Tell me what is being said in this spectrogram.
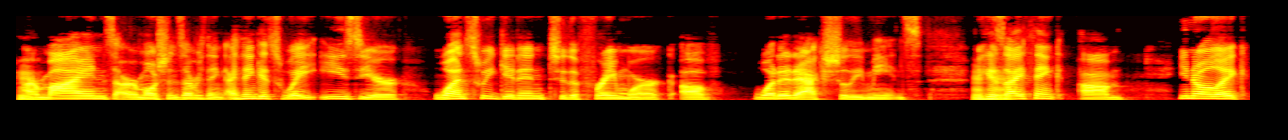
Hmm. our minds, our emotions, everything. I think it's way easier once we get into the framework of what it actually means. Because Mhm. I think, um, you know, like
